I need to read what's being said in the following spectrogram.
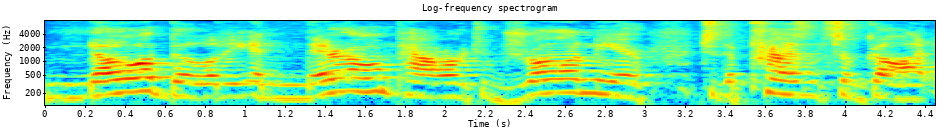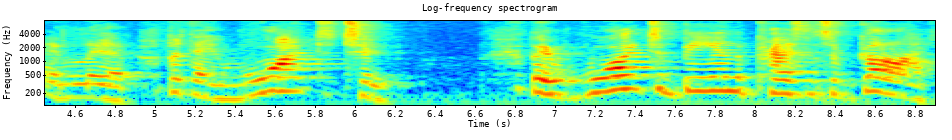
no ability in their own power to draw near to the presence of God and live, but they want to. They want to be in the presence of God.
